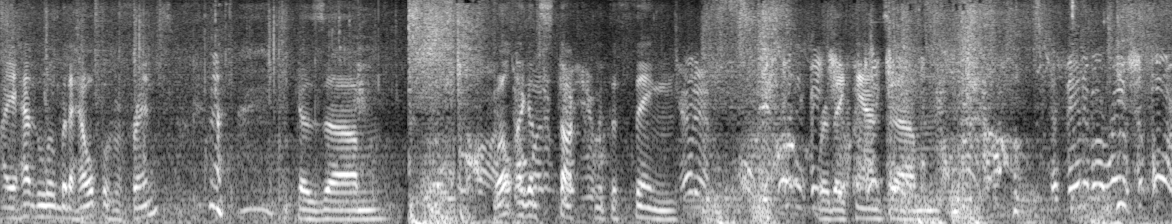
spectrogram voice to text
I had a little bit of help of a friend. because, um, well, I got stuck with the thing Get him. It couldn't be where they can't, um, That's the end of our range support.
